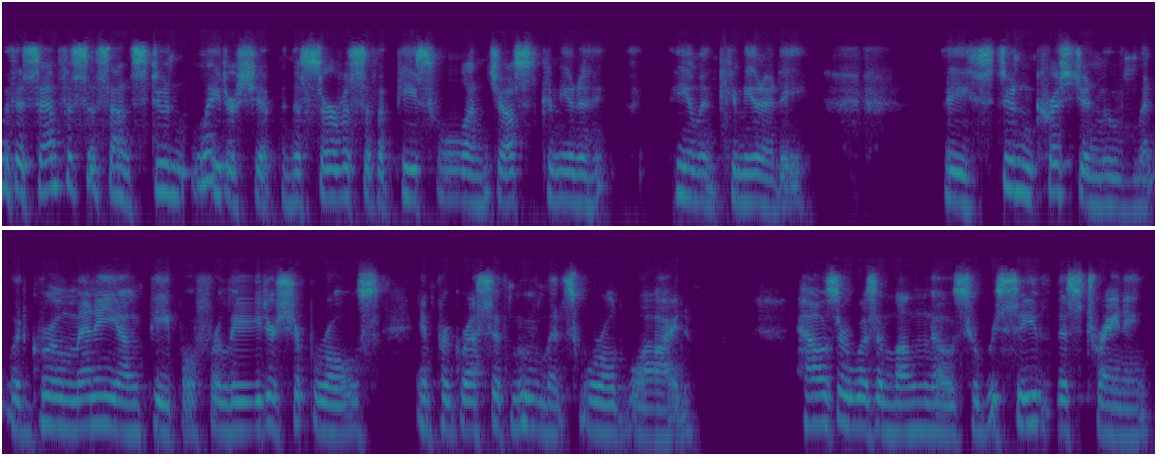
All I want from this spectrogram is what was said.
With its emphasis on student leadership in the service of a peaceful and just human community, the student Christian movement would groom many young people for leadership roles in progressive movements worldwide. Hauser was among those who received this training,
